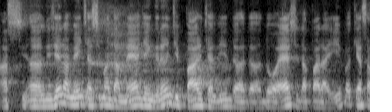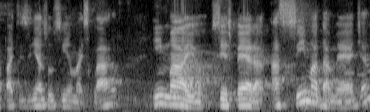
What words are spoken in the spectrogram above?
uh, ligeiramente acima da média em grande parte ali da, da, do oeste da Paraíba, que é essa partezinha azulzinha mais clara. Em maio se espera acima da média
